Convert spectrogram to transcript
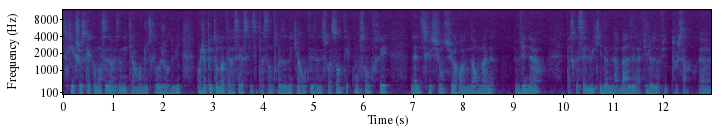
c'est quelque chose qui a commencé dans les années 40 jusqu'à aujourd'hui. Moi, je vais plutôt m'intéresser à ce qui s'est passé entre les années 40 et les années 60 et concentrer la discussion sur euh, Norman Wiener, parce que c'est lui qui donne la base et la philosophie de tout ça. Euh,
